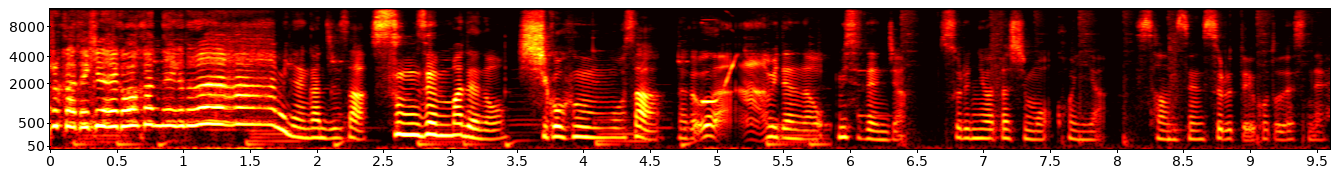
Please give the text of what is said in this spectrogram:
るかできないかわかんないけど、あーみたいな感じでさ、寸前までの4、5分をさ、なんかうわーみたいなのを見せてんじゃん。それに私も今夜参戦するということですね。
